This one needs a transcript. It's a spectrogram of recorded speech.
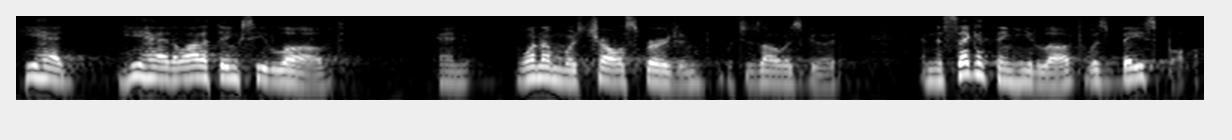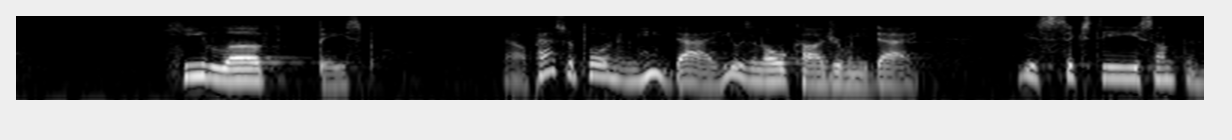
he had, he had a lot of things he loved. And one of them was Charles Spurgeon, which is always good. And the second thing he loved was baseball. He loved baseball. Now, Pastor Pullen, when he died, he was an old codger when he died. He was 60 something.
